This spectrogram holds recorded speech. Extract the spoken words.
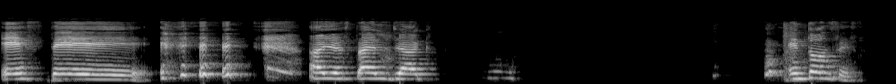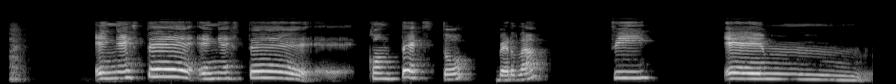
este, ahí está el Jack. Entonces, en este, en este contexto, ¿verdad? Sí, em,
